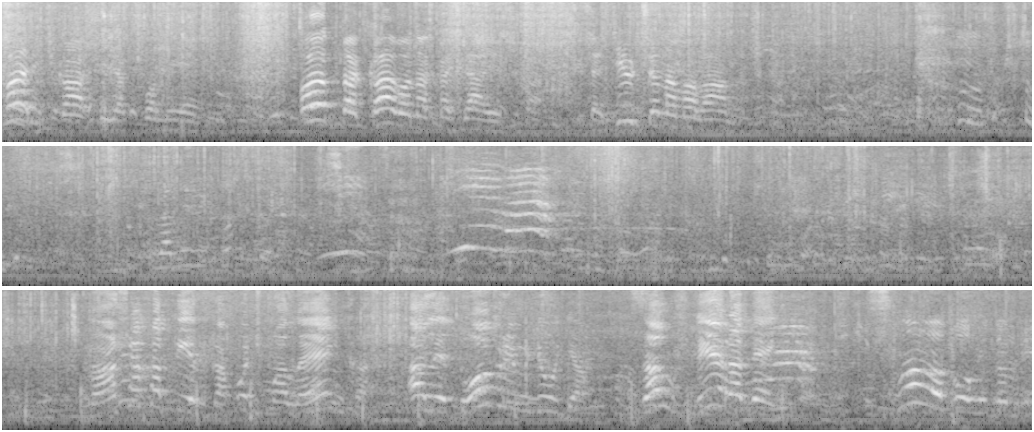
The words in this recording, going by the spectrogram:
Зварить кашу, як помиє. От така вона хазяїчка. Це дівчина малана. Наша хатинка, хоч маленька, але добрим людям завжди раденька. Слава Богу, добрі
